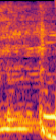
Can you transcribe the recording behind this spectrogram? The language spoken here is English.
găcelanto Bebe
